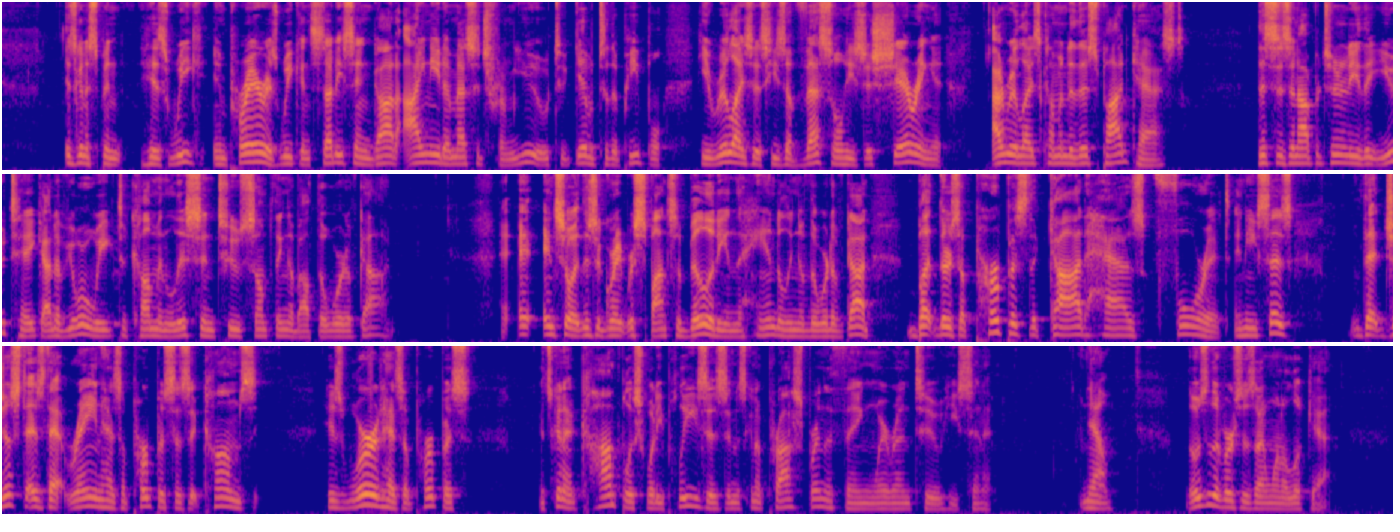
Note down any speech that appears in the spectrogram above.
is going to spend his week in prayer, his week in study, saying, God, I need a message from you to give to the people. He realizes he's a vessel, he's just sharing it. I realize coming to this podcast, this is an opportunity that you take out of your week to come and listen to something about the Word of God. And so there's a great responsibility in the handling of the Word of God but there's a purpose that God has for it. And he says that just as that rain has a purpose as it comes, his word has a purpose. It's going to accomplish what he pleases and it's going to prosper in the thing whereunto he sent it. Now, those are the verses I want to look at.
